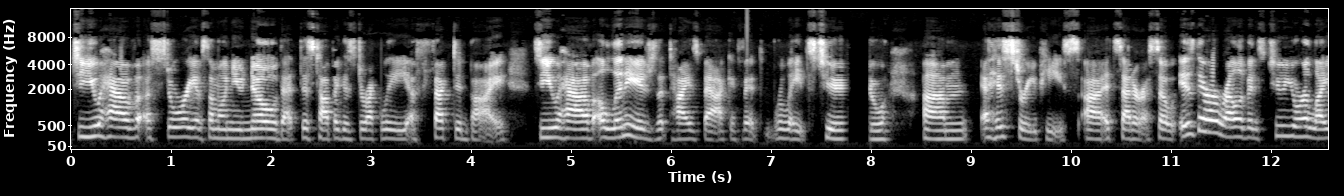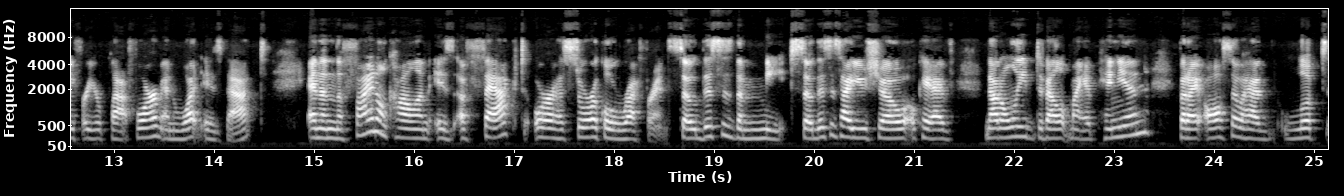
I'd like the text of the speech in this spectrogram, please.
do you have a story of someone you know that this topic is directly affected by? Do you have a lineage that ties back if it relates to um, a history piece, uh, etc.? So, is there a relevance to your life or your platform, and what is that? And then the final column is a fact or a historical reference. So, this is the meat. So, this is how you show okay, I've not only developed my opinion, but I also have looked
